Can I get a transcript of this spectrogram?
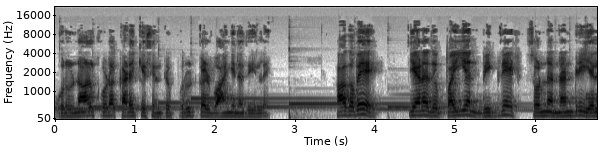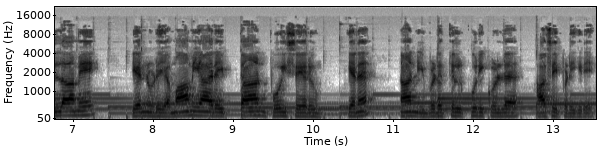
ஒரு நாள் கூட கடைக்கு சென்று பொருட்கள் வாங்கினது இல்லை. ஆகவே எனது பையன் விக்னேஷ் சொன்ன நன்றி எல்லாமே என்னுடைய மாமியாரைத்தான் போய் சேரும் என நான் இவ்விடத்தில் கூறிக்கொள்ள ஆசைப்படுகிறேன்.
